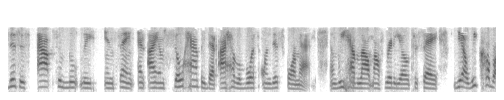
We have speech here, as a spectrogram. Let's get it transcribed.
This is absolutely insane. And I am so happy that I have a voice on this format. And we have Loudmouth Radio to say, yeah, we cover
